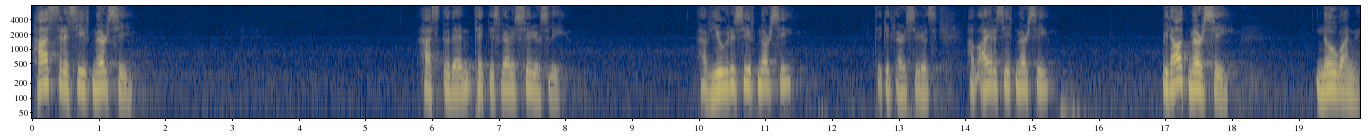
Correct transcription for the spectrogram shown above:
has received mercy has to then take this very seriously. Have you received mercy? Take it very serious. Have I received mercy? Without mercy, no one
